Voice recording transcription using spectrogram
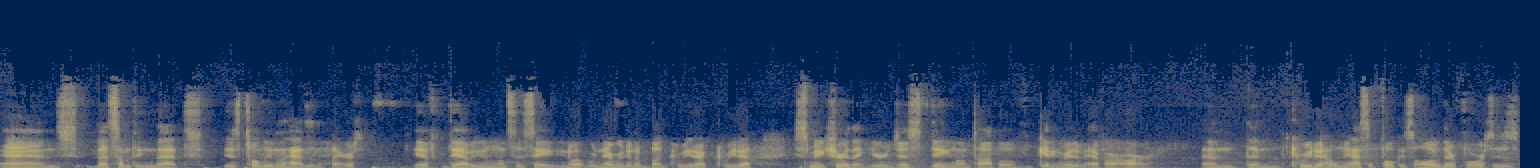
And that's something that is totally in the hands of the players. If Davion wants to say, you know what, we're never going to bug Kurita, Kurita, just make sure that you're just staying on top of getting rid of FRR. And then Kurita only has to focus all of their forces,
